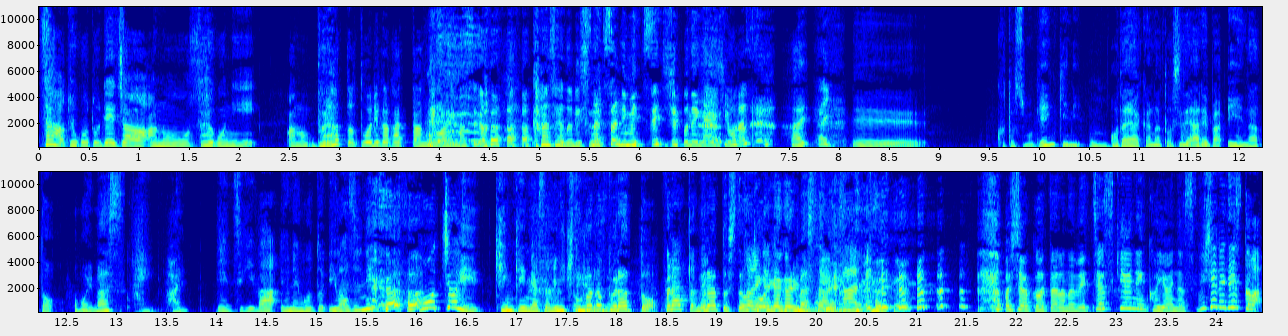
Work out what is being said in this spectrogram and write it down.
さあ、ということで、じゃあ、あの、最後に、あの、ブラッと通りかかったんではありますが、関西のリスナーさんにメッセージをお願いします。はい。はいえー、今年も元気にうん穏やかな年であればいいなと思います。はい。はい。で、次は4年後と言わずに、もうちょいキンキンに遊びに来てください。またプラッと。プラッとね。プラッとして通りかかりました。はい。おしょうこうたろのめっちゃ好きやねん今宵のスペシャルゲストは、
